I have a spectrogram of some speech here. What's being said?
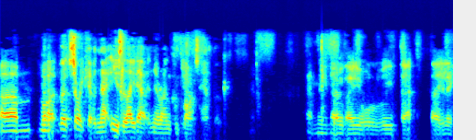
Um, right. But, but, sorry, Kevin, that is laid out in their own compliance handbook and we know they all read that daily.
